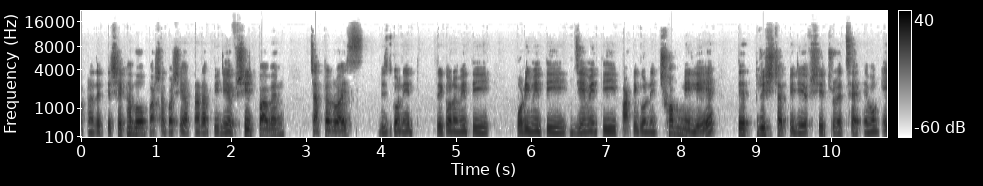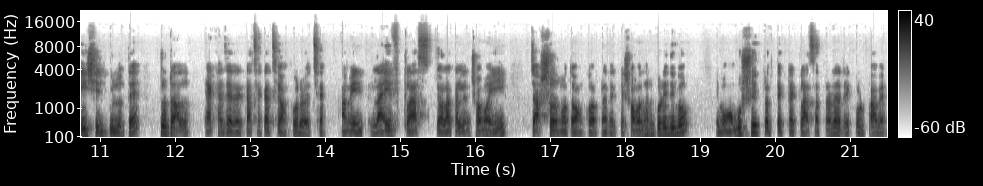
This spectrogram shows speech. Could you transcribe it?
আপনাদেরকে শেখাবো। পাশাপাশি আপনারা পিডিএফ শিট পাবেন। চ্যাপ্টার ওয়াইজ বীজগণিত, ত্রিকোণমিতি, পরিমিতি জেমিতি পাটিগণিত সব মিলিয়ে তেত্রিশটা পিডিএফ শিট রয়েছে এবং এই শিটগুলোতে টোটাল এক হাজারের কাছাকাছি অঙ্ক রয়েছে। আমি লাইভ ক্লাস চলাকালীন সময়ই চারশোর মতো অঙ্ক আপনাদেরকে সমাধান করে দিব। এবং অবশ্যই প্রত্যেকটা ক্লাস আপনারা রেকর্ড পাবেন।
